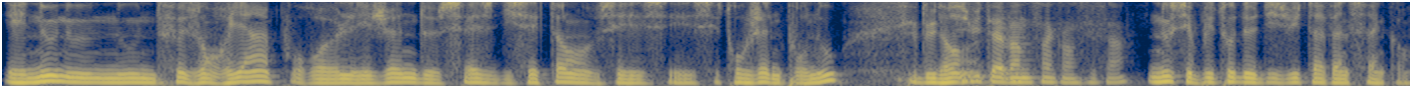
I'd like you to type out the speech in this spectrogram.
Et nous, nous, nous ne faisons rien pour euh, les jeunes de 16, 17 ans. C'est- C'est c'est trop jeune pour nous. C'est de Non. 18 à 25 ans, c'est ça? Nous, c'est plutôt de 18 à 25 ans.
